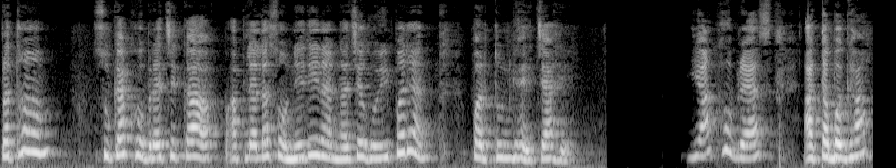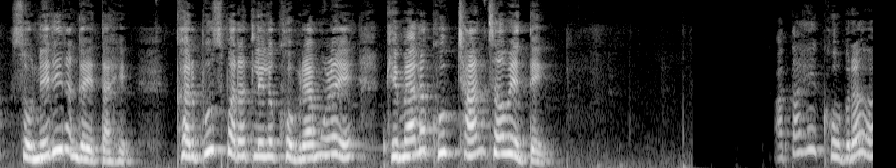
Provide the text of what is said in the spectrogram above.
प्रथम सुक्या खोबऱ्याचे काप आपल्याला सोनेरी रंगाचे होईपर्यंत परतून घ्यायचे आहे. या खोबऱ्यास आता बघा सोनेरी रंग येत आहे. खरपूस परतलेलं खोबऱ्यामुळे खिम्याला खूप छान चव येते. आता हे खोबरं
